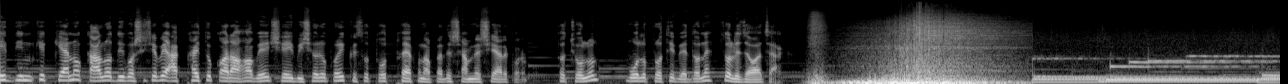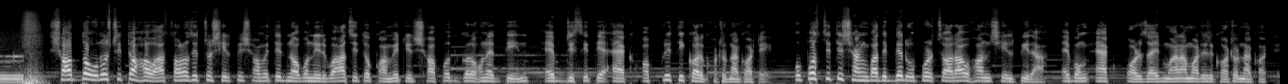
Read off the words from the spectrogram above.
এই দিনকে কেন কালো দিবস হিসেবে আখ্যায়িত করা হবে সেই বিষয়ের উপরে কিছু তথ্য এখন আপনাদের সামনে শেয়ার করব। তো চলুন মূল প্রতিবেদনে চলে যাওয়া যাক। সদ্য অনুষ্ঠিত হওয়া চলচ্চিত্র শিল্পী সমিতির নবনির্বাচিত কমিটির শপথ গ্রহণের দিন এফডিসিতে এক অপ্রীতিকর ঘটনা ঘটে। উপস্থিতি সাংবাদিকদের উপর চড়াও হন শিল্পীরা এবং এক পর্যায়ে মারামারির ঘটনা ঘটে।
